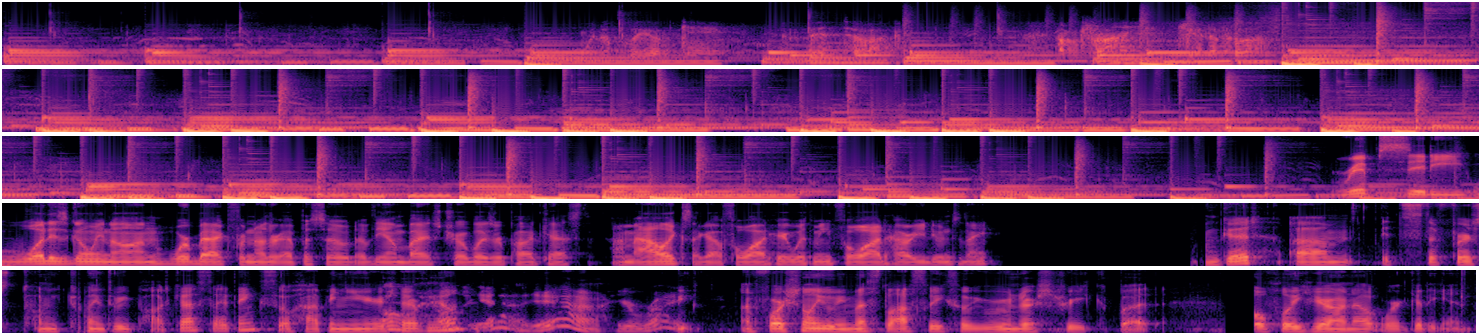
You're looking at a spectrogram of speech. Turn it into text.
When I play up game and then talk. I'm trying, Jennifer. Rip City, what is going on? We're back for another episode of the Unbiased Trailblazer podcast. I'm Alex. I got Fawad here with me. Fawad, how are you doing tonight? I'm good. Um, it's the first 2023 podcast, I think. So happy New Year to everyone. Oh, yeah, yeah, you're right. Unfortunately, we missed last week, so we ruined our streak. But hopefully, here on out, we're good again.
